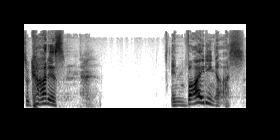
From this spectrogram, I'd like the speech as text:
So God is inviting us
